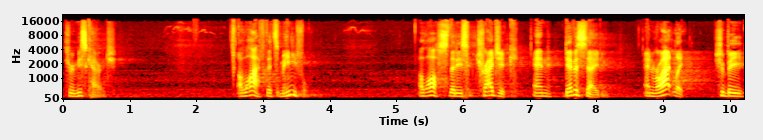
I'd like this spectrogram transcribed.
through miscarriage. A life that's meaningful. A loss that is tragic and devastating and rightly should be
